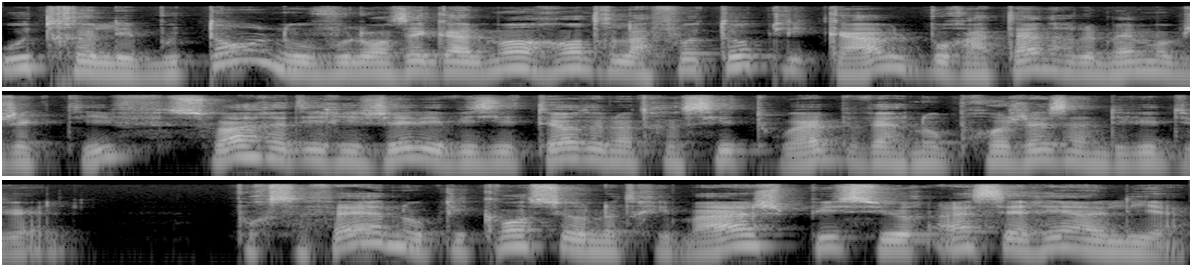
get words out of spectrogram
Outre les boutons, nous voulons également rendre la photo cliquable pour atteindre le même objectif, soit rediriger les visiteurs de notre site web vers nos projets individuels. Pour ce faire, nous cliquons sur notre image puis sur Insérer un lien.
